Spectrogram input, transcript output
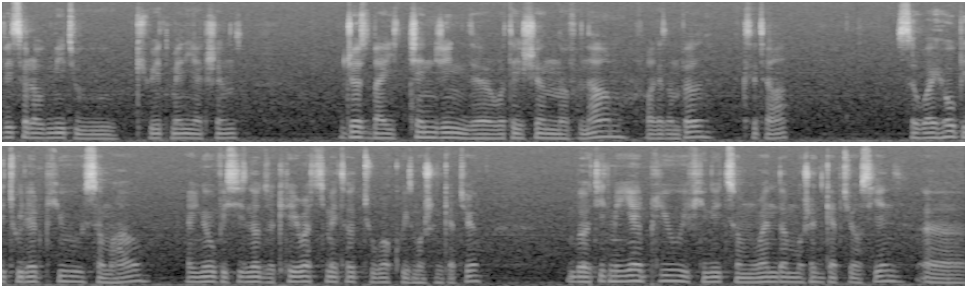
this allowed me to create many actions just by changing the rotation of an arm, for example, etc. So I hope it will help you somehow. I know this is not the clearest method to work with motion capture, but it may help you if you need some random motion capture scenes uh,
